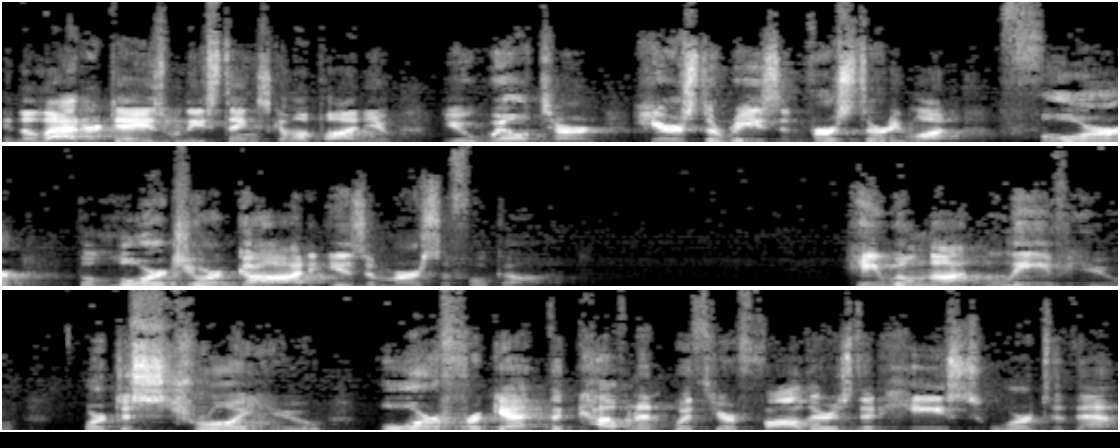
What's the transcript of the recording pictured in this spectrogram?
in the latter days, when these things come upon you, you will turn. Here's the reason. Verse 31 For the Lord your God is a merciful God. He will not leave you or destroy you or forget the covenant with your fathers that he swore to them.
